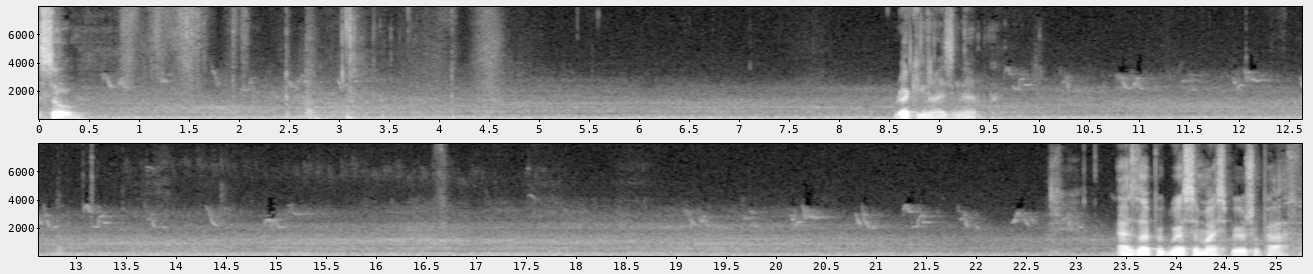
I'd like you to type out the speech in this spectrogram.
So, recognizing that. As I progress in my spiritual path,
